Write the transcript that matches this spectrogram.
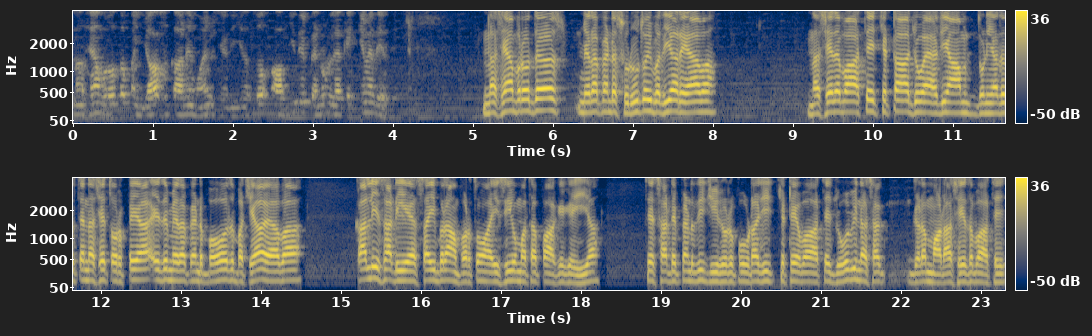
ਨਸ਼ਿਆਂ ਵਿਰੁੱਧ ਪੰਜਾਬ ਸਰਕਾਰ ਨੇ ਮੁਹਿੰਮ ਛੇੜੀ ਆ, ਸੋ ਆਪ ਜੀ ਦੇ ਪਿੰਡ ਨੂੰ ਲੈ ਕੇ ਕਿਵੇਂ ਦੇਖਦੇ ਨਸ਼ਿਆਂ ਵਿਰੁੱਧ ਮੇਰਾ ਪਿੰਡ ਸ਼ੁਰੂ ਤੋਂ ਹੀ ਵਧੀਆ ਰਿਹਾ ਵਾ। ਨਸ਼ੇ ਦੇ ਵਾਸਤੇ ਚਿੱਟਾ ਜੋ ਇਹੋ ਜਿਹੀ ਆਮ ਦੁਨੀਆ ਦੇ ਉੱਤੇ ਨਸ਼ੇ ਤੁਰ ਪਿਆ ਇਹਦੇ ਮੇਰਾ ਪਿੰਡ ਬਹੁਤ ਬਚਿਆ ਹੋਇਆ ਵਾ। ਕੱਲ੍ਹ ਹੀ ਸਾਡੀ ਐਸਆਈ ਬ੍ਰਹਮਪੁਰ ਤੋਂ ਆਈ ਸੀ, ਉਹ ਮਤਾ ਪਾ ਕੇ ਗਈ ਆ। ਤੇ ਸਾਡੇ ਪਿੰਡ ਦੀ ਜ਼ੀਰੋ ਰਿਪੋਰਟ ਆ ਜੀ, ਚਿੱਟੇ ਵਾਸਤੇ ਜੋ ਵੀ ਨਸ਼ਾ ਜਿਹੜਾ ਮਾੜਾ ਸਿਹਤ ਵਾਸਤੇ,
